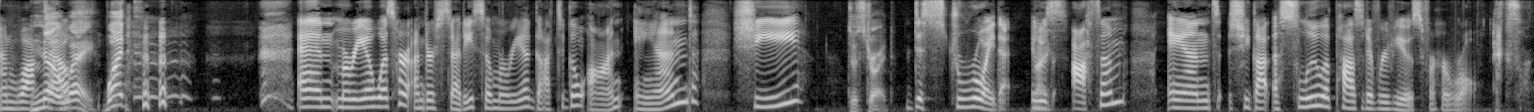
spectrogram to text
and walked No out. way. What? And Maria was her understudy, so Maria got to go on, and she Destroyed. destroyed it. It was awesome, and she got a slew of positive reviews for her role. Excellent.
